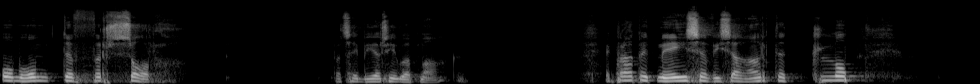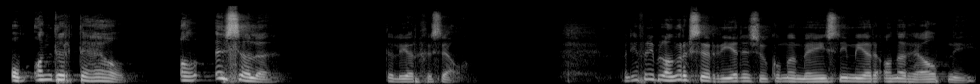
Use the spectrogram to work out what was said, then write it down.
om hom te versorg. Wat sy beursie oopmaak. Ek praat met mense wie se harte klop om ander te help al is hulle teleurgestel. Want een van die belangrikste redes hoekom 'n mens nie meer ander help nie,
